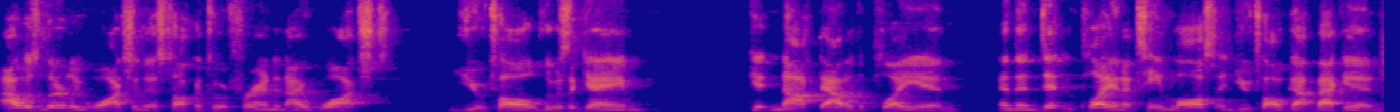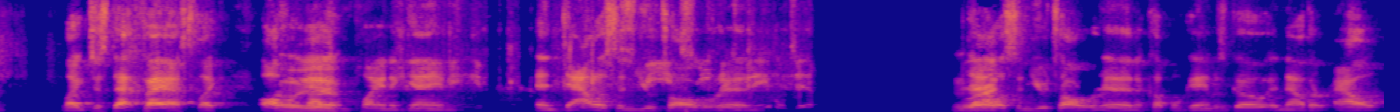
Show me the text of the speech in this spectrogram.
I was literally watching this, talking to a friend, and I watched Utah lose a game, get knocked out of the play in, and then didn't play, and a team lost, and Utah got back in. Like just that fast, like off Oh, of not yeah. even playing a game. And Dallas and Utah were in. Right. Dallas and Utah were in a couple games ago, and now they're out.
